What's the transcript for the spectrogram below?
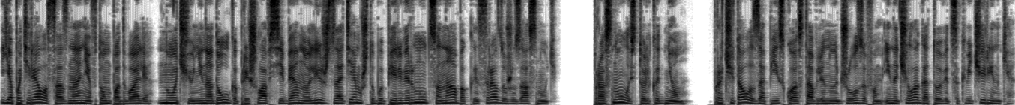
Я потеряла сознание в том подвале, ночью ненадолго пришла в себя, но лишь за тем, чтобы перевернуться на бок и сразу же заснуть. Проснулась только днем. Прочитала записку, оставленную Джозефом, и начала готовиться к вечеринке.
